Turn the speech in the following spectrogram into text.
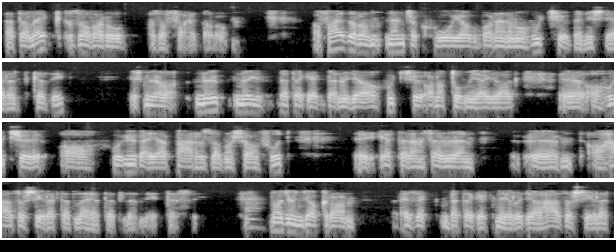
Tehát a legzavaróbb az a fájdalom. A fájdalom nem csak hólyagban, hanem a húcsőben is jelentkezik, és mivel a nő, női betegekben ugye a húcső anatómiailag a húcső a hüvelyel párhuzamosan fut, értelemszerűen a házas életet lehetetlenné teszi. Hm. Nagyon gyakran ezek betegeknél ugye a házas élet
